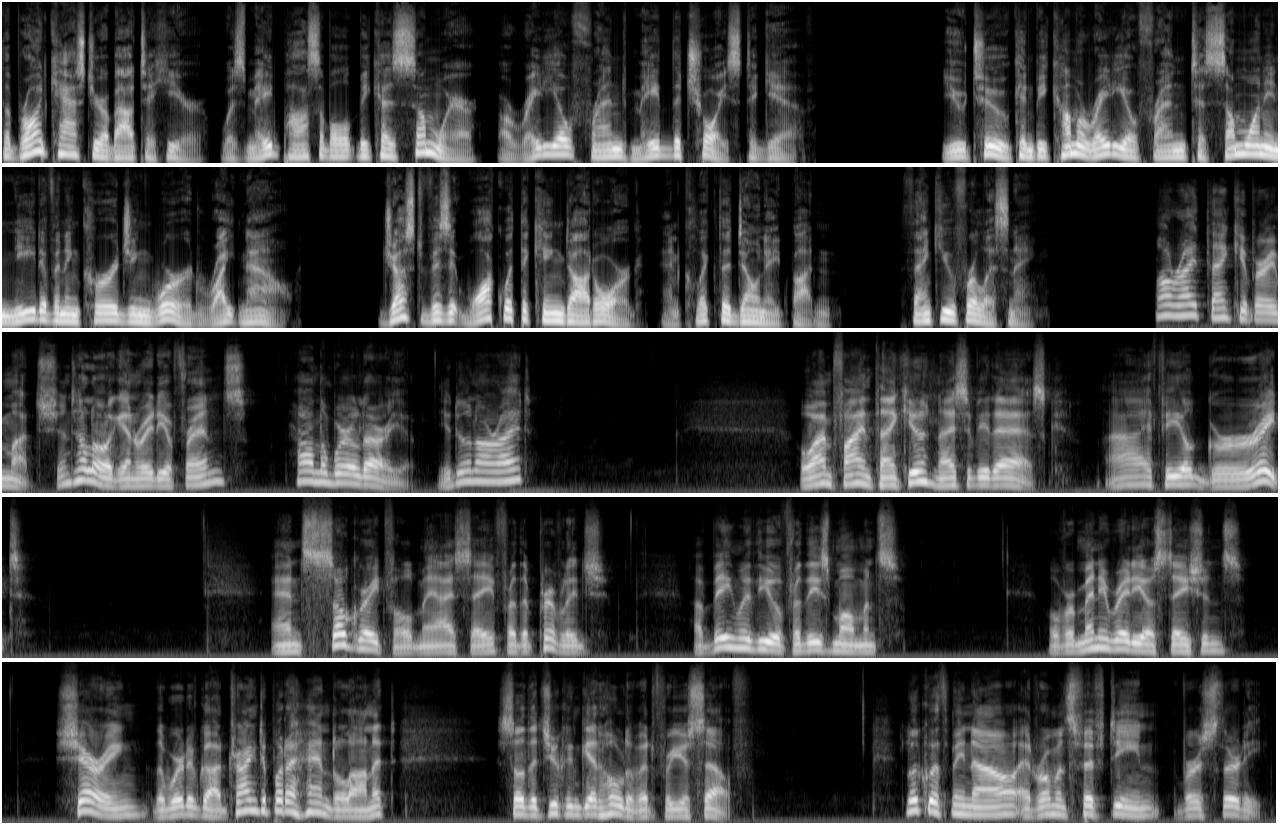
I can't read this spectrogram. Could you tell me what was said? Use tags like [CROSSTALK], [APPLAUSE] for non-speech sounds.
The broadcast you're about to hear was made possible because somewhere a radio friend made the choice to give. You too can become a radio friend to someone in need of an encouraging word right now. Just visit walkwiththeking.org and click the donate button. Thank you for listening. All right, thank you very much. And hello again, radio friends. How in the world are you? You doing all right? Oh, I'm fine, thank you. Nice of you to ask. I feel great. And so grateful, may I say, for the privilege of being with you for these moments over many radio stations, sharing the Word of God, trying to put a handle on it so that you can get hold of it for yourself. Look with me now at Romans 15, verse 30.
